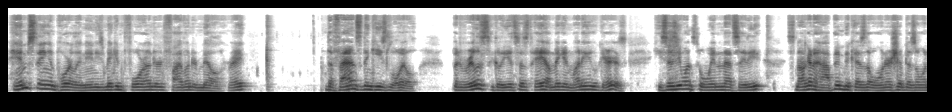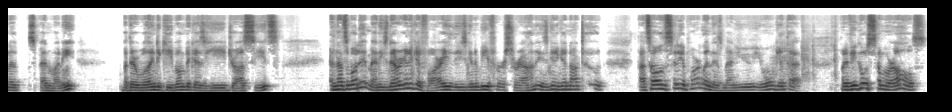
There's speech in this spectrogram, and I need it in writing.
him staying in Portland and he's making 400, 500 mil, right? The fans think he's loyal, but realistically, it's just, hey, I'm making money. Who cares? He says he wants to win in that city. It's not going to happen because the ownership doesn't want to spend money, but they're willing to keep him because he draws seats. And that's about it, man. He's never going to get far. He- he's going to be first round. He's going to get knocked out. That's how the city of Portland is, man. You you won't get that. But if he goes somewhere else,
